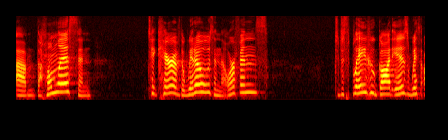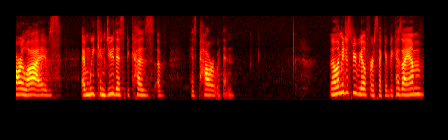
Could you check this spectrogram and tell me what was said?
um, the homeless and take care of the widows and the orphans, to display who God is with our lives. And we can do this because of his power within. Now, let me just be real for a second because I am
